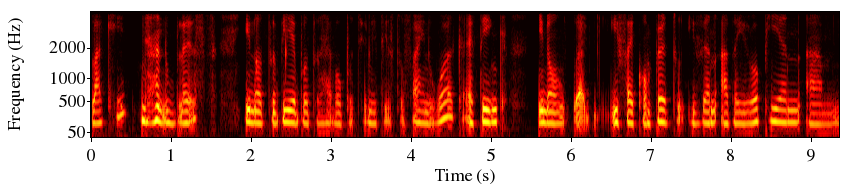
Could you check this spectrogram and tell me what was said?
lucky and blessed, you know, to be able to have opportunities to find work. I think, you know, if I compare to even other European um,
